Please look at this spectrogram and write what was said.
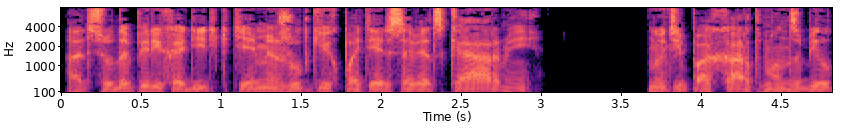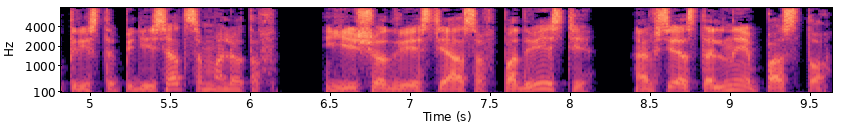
Отсюда переходить к теме жутких потерь советской армии. Ну типа Хартман сбил 350 самолетов, еще 200 асов по 200, а все остальные по 100.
